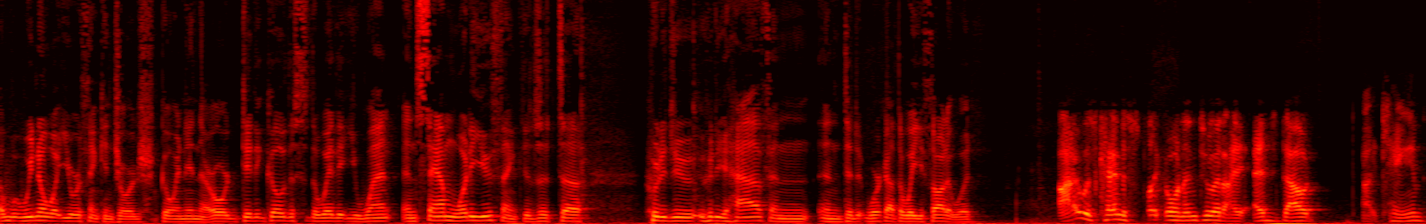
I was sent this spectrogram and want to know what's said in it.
Uh, We know what you were thinking, George, going in there, or did it go this the way that you went? And Sam, what do you think? Is it uh, who did you who do you have, and and did it work out the way you thought it would? I was kind of split going into it. I edged out uh, Cain,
